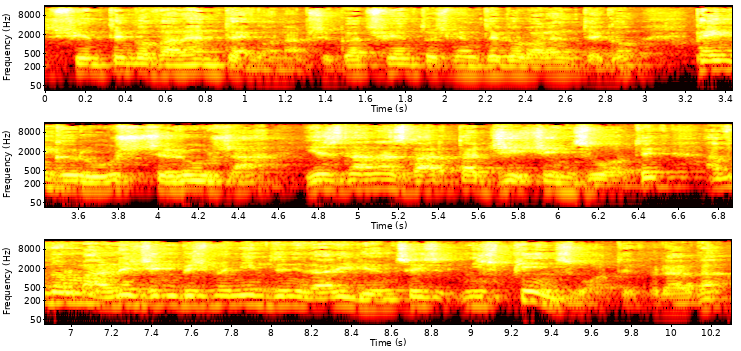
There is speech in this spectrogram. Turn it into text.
świętego Walentego, na przykład święto świętego Walentego, pęk róż czy róża jest dla nas warta 10 zł, a w normalny dzień byśmy nigdy nie dali więcej niż 5 zł, prawda?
